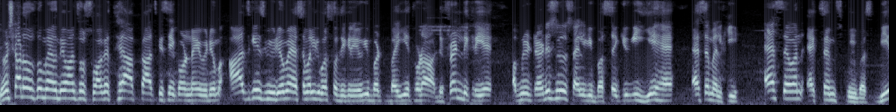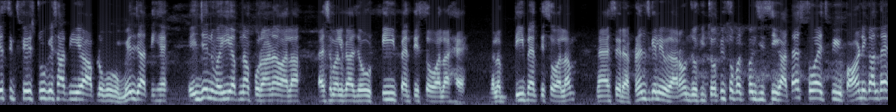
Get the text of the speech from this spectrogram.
नमस्कार दोस्तों, मैं देवांश और स्वागत है आपका आज के एक और नए वीडियो में। आज के इस वीडियो में एसएमएल की बस तो दिख रही होगी बट भाई ये थोड़ा डिफरेंट दिख रही है अपनी ट्रेडिशनल स्टाइल की बस से, क्योंकि ये है एसएमएल की S seven school bus. B S six phase two के साथ ये आप लोगों को मिल जाती है। इंजन वही अपना पुराना वाला एसएमएल का जो टी पैंतीस वाला है। मतलब टी पैंतीस वाला, मैं ऐसे रेफरेंस के लिए बता रहा हूँ, जो कि चौतीस सौ पचपन सीसी का आता है, सौ एच की पावर निकालता है,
